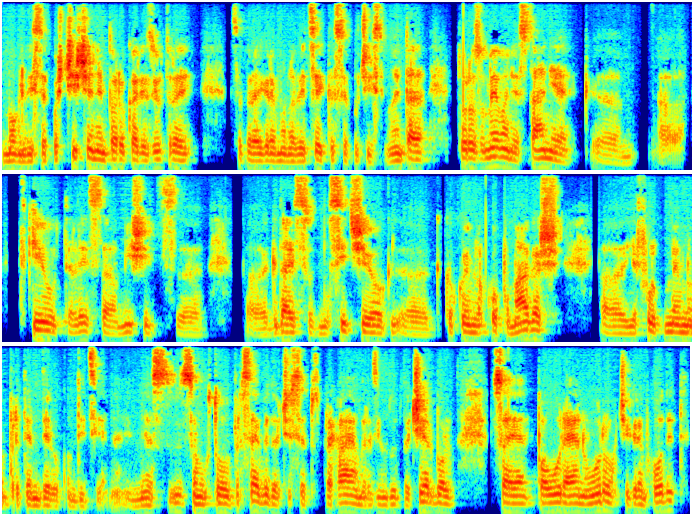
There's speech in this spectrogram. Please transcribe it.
mogli bi se počiščiti in prvo, kar je zjutraj, se pravi, gremo na VC, ki se počistimo. In ta, to razumevanje stanje um, uh, tkiv, telesa, mišic, uh, uh, kdaj se odnosičijo, uh, kako jim lahko pomagaš, uh, je ful pomembno pri tem delu kondicije. Ne. In jaz sem to pri sebi, da če se sprehajam, recimo tudi večer bolj, vsaj pa ura, eno uro, če grem hoditi.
